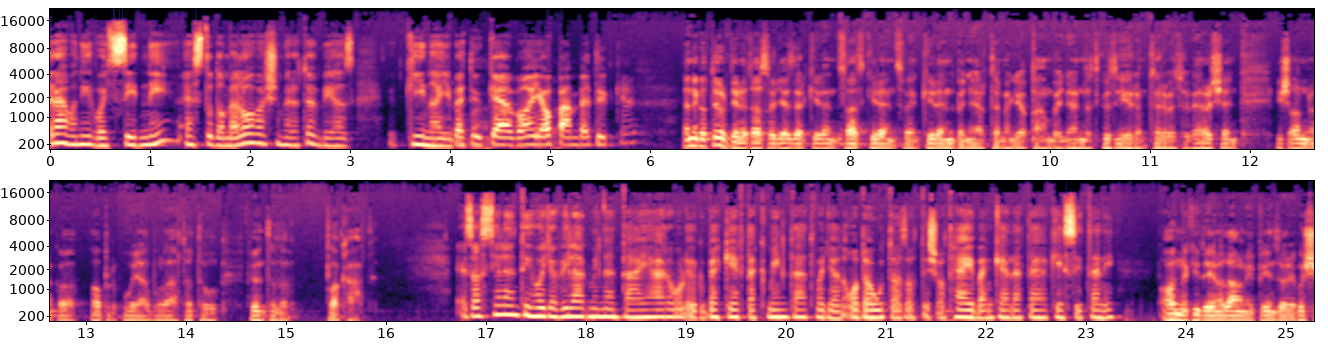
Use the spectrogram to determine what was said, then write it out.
rá van írva, hogy Sydney, ezt tudom elolvasni, mert a többi az kínai japán. betűkkel van, japán betűkkel. Ennek a történet az, hogy 1999-ben nyerte meg Japánban egy nemzetközi éremtervező versenyt, és annak a apropójából látható fönt az a plakát. Ez azt jelenti, hogy a világ minden tájáról ők bekértek mintát, vagy olyan odautazott, és ott helyben kellett elkészíteni? Annak idején az állami pénzverő, vagy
